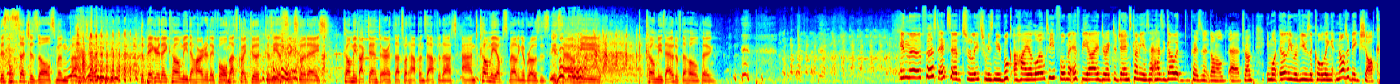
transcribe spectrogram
This is such a Zaltzman bad joke. The bigger they comb me, the harder they fall. That's quite good because he has six foot eight. Comb me back down to earth, that's what happens after that. And comb me up smelling of roses is how he comb me's out of the whole thing. In the first excerpt released from his new book, A Higher Loyalty, former FBI Director James Comey has, has a go at President Donald uh, Trump in what early reviews are calling not a big shock.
